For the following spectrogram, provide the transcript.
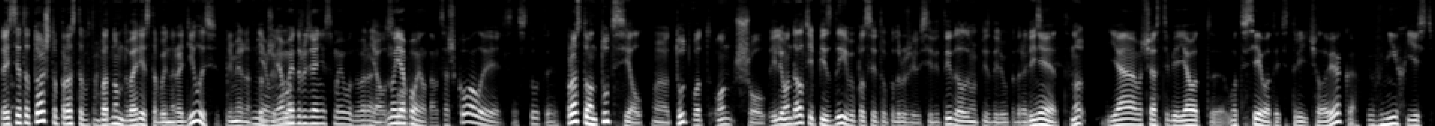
То есть это то, что просто в, в одном дворе с тобой народилось, примерно в Не, тот у же меня год. мои друзья не с моего двора. Я ну, я понял, там, со школы или с института. Просто он тут сел, э, тут вот он шел. Или он дал тебе пизды, и вы после этого подружились. Или ты дал ему пизды, или вы подрались. Нет, Ну, я вот сейчас тебе, я вот, вот все вот эти три человека, в них есть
